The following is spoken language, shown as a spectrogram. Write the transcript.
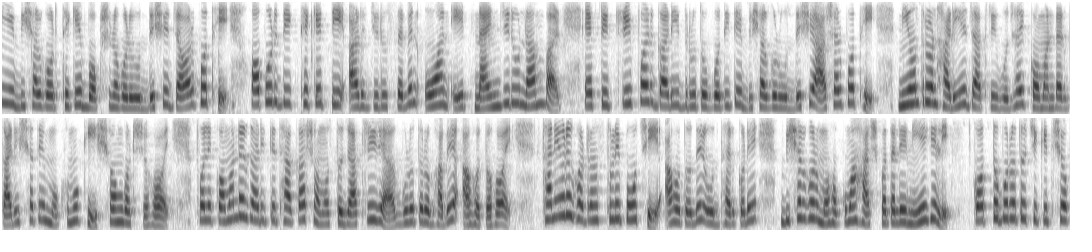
নিয়ে বিশালগড় থেকে বক্সনগরের উদ্দেশ্যে যাওয়ার পথে অপর দিক থেকে T R zero seven one eight nine zero number একটি ট্রিপার গাড়ি দ্রুত গতিতে বিশালগড় উদ্দেশ্যে আসার পথে নিয়ন্ত্রণ হারিয়ে যাত্রী বোঝাই কমান্ডার গাড়ির সাথে মুখোমুখি সংঘর্ষ হয়। ফলে কমান্ডার গাড়িতে থাকা সমস্ত যাত্রীরা গুরুতরভাবে আহত হয়। স্থানীয়রা ঘটনাস্থলে পৌঁছে আহতদের উদ্ধার করে বিশালগড় মহকুমা হাসপাতালে নিয়ে গেলে কর্তব্যরত চিকিৎসক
